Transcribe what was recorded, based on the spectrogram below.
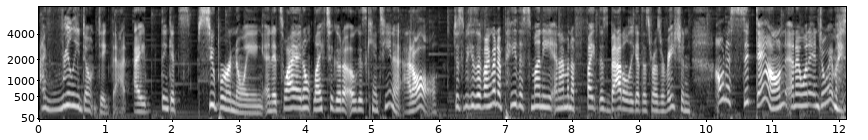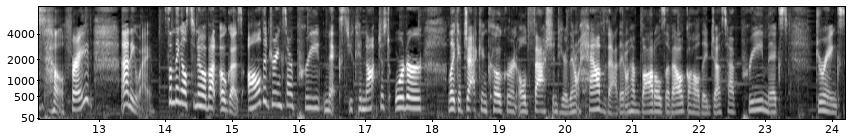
I really don't dig that. I think it's super annoying, and it's why I don't like to go to Oga's Cantina at all. Just because if I'm going to pay this money and I'm going to fight this battle to get this reservation, I want to sit down and I want to enjoy myself, right? Anyway, something else to know about Oga's all the drinks are pre mixed. You cannot just order like a Jack and Coke or an old fashioned here. They don't have that. They don't have bottles of alcohol, they just have pre mixed drinks.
